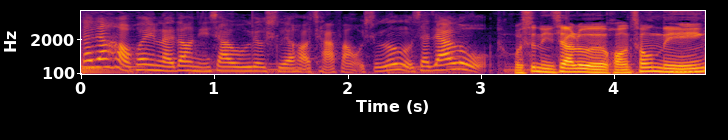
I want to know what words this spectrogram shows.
大家好，欢迎来到宁夏路六十六号茶坊，我是露露夏佳璐，我是宁夏路的黄聪宁。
